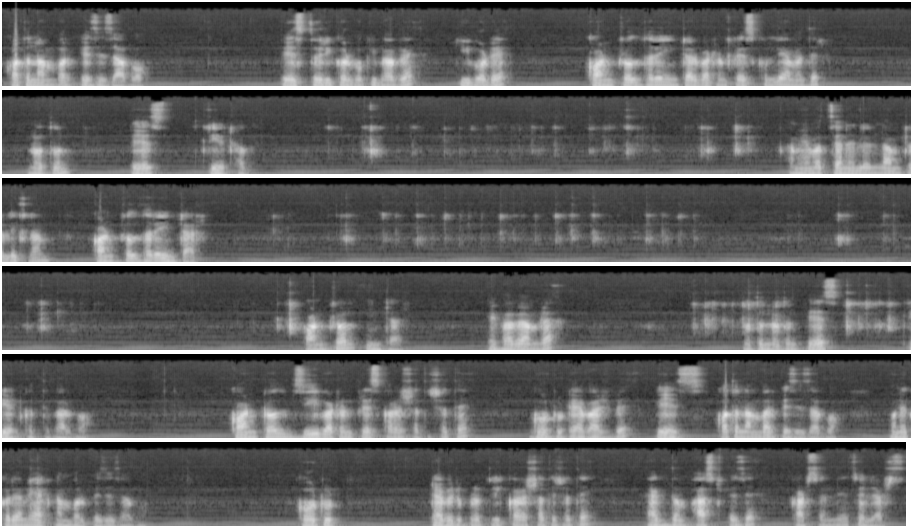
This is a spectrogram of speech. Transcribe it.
কত নম্বর পেজে যাব? পেজ তৈরি করব কীভাবে? কিবোর্ডে কন্ট্রোল ধরে ইন্টার বাটন প্রেস করলে আমাদের নতুন পেজ ক্রিয়েট হবে। আমি আমার চ্যানেলের নামটা লিখলাম কন্ট্রোল ধরে ইন্টার কন্ট্রোল ইন্টার এভাবে আমরা নতুন নতুন পেজ ক্রিয়েট করতে পারব। কন্ট্রোল জি বাটন প্রেস করার সাথে সাথে গো টু ট্যাব আসবে পেজ কত নাম্বার পেজে যাব? মনে করে আমি এক নম্বর পেজে যাব। গো টু ট্যাবের উপরে ক্লিক করার সাথে সাথে একদম ফার্স্ট পেজে কাটসার নিয়ে চলে আসছে।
